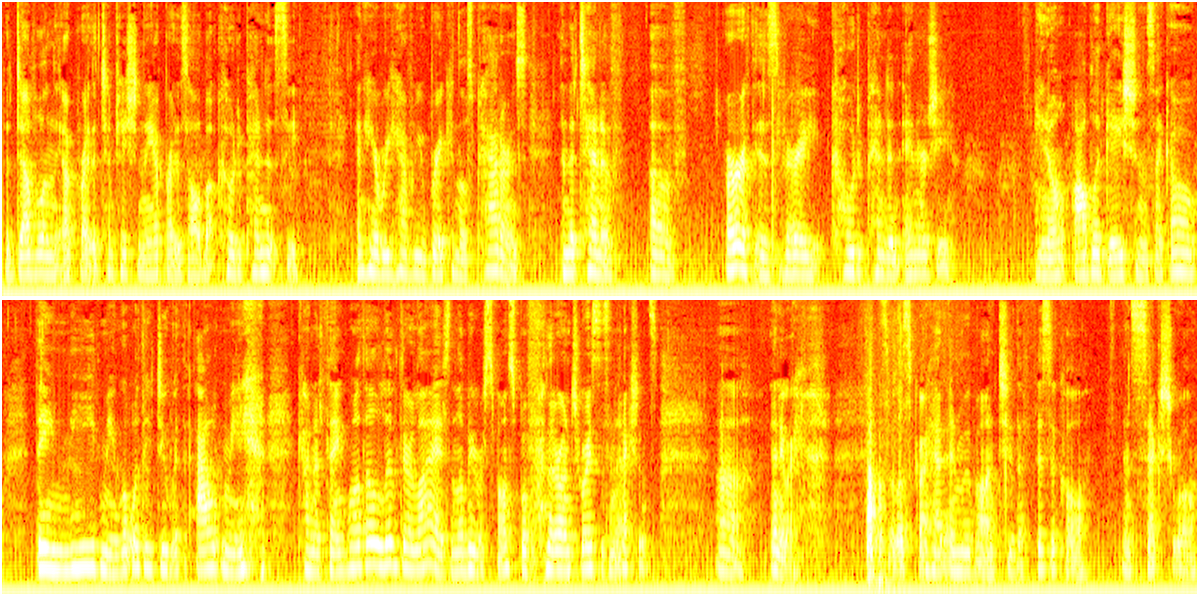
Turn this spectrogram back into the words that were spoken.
the devil in the upright, the temptation in the upright is all about codependency. And here we have you breaking those patterns. And the Ten of, of Earth is very codependent energy you know, obligations like, oh, they need me. What will they do without me? kind of thing. Well, they'll live their lives and they'll be responsible for their own choices and actions. Uh, Anyway, so let's go ahead and move on to the physical and sexual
